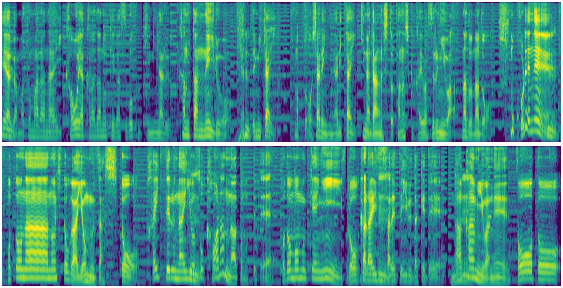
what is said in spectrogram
部屋がまとまらない、顔や体の毛がすごく気になる。簡単ネイルをやってみたいもっとおしゃれになりたい好きな男子と楽しく会話するにはなどなど。もうこれね、大人の人が読む雑誌と書いてる内容うん。そう変わらんなと思ってて、子供向けにローカライズされているだけで、中身はね相当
